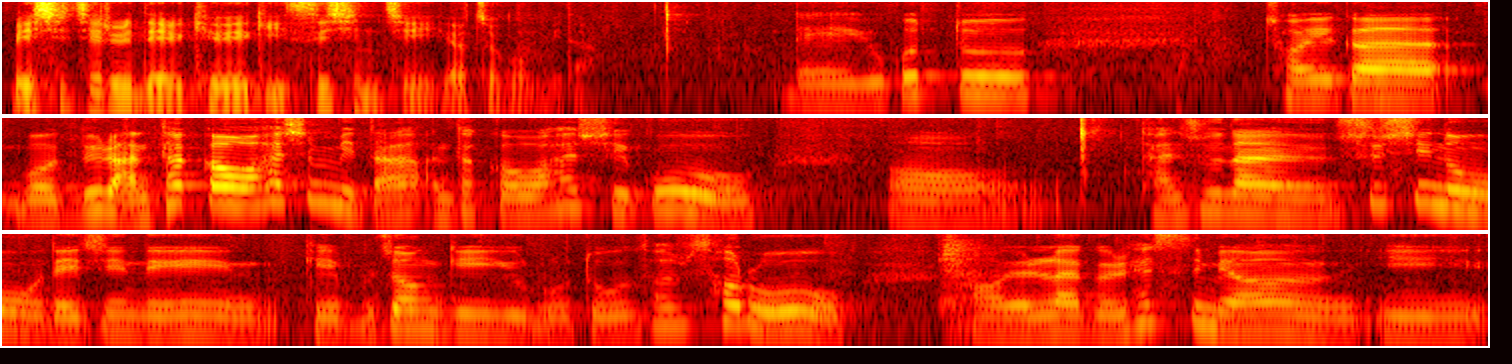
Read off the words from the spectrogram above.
메시지를 낼 계획이 있으신지 여쭤봅니다. 네, 이것도 저희가 뭐 늘 안타까워 하십니다. 안타까워 하시고 어, 단순한 수신호 내지는 이렇게 무전기로도 서- 서로 어, 연락을 했으면 이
